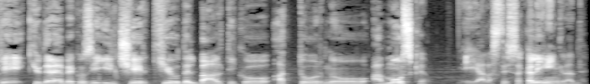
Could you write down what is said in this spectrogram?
che chiuderebbe così il cerchio del Baltico attorno a Mosca e alla stessa Kaliningrad.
